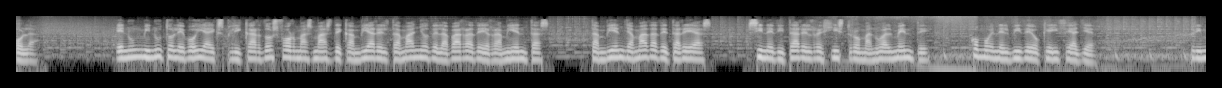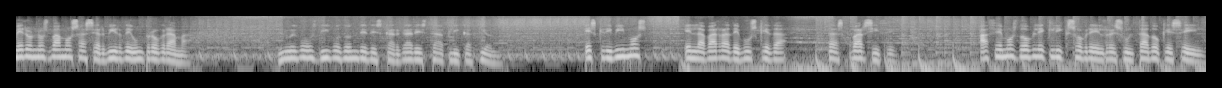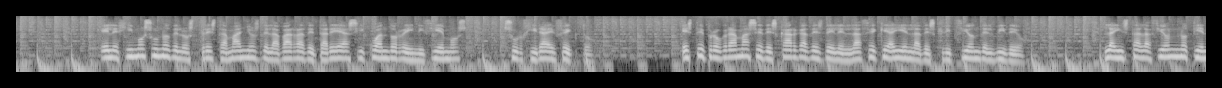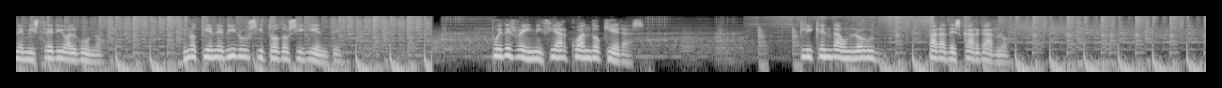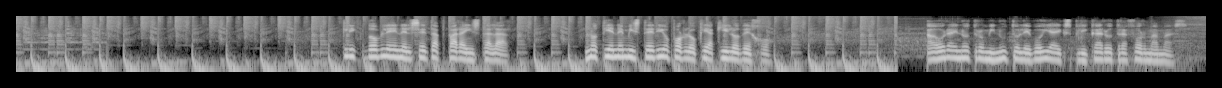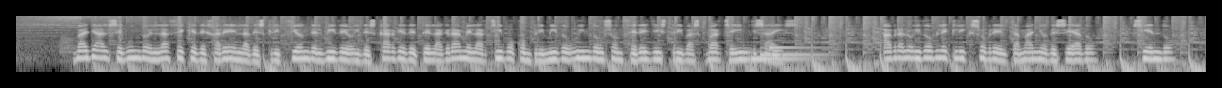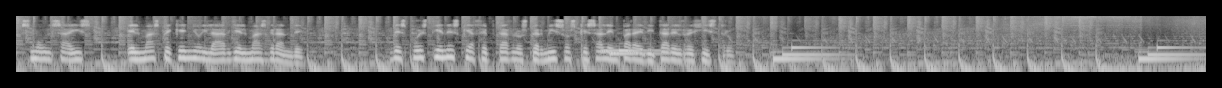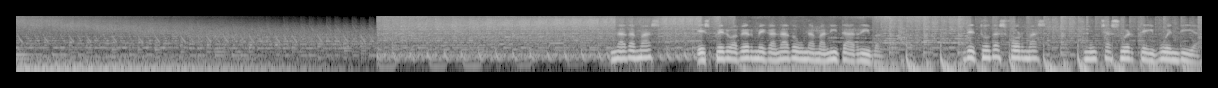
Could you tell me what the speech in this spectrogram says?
Hola. En un minuto le voy a explicar dos formas más de cambiar el tamaño de la barra de herramientas, también llamada de tareas, sin editar el registro manualmente, como en el vídeo que hice ayer. Primero nos vamos a servir de un programa. Luego os digo dónde descargar esta aplicación. Escribimos, en la barra de búsqueda, Taskbar SICE. Hacemos doble clic sobre el resultado que es EIL. Elegimos uno de los tres tamaños de la barra de tareas y cuando reiniciemos, surgirá efecto. Este programa se descarga desde el enlace que hay en la descripción del vídeo. La instalación no tiene misterio alguno. No tiene virus y todo siguiente. Puedes reiniciar cuando quieras. Clic en Download, para descargarlo. Clic doble en el setup para instalar. No tiene misterio por lo que aquí lo dejo. Ahora en otro minuto le voy a explicar otra forma más. Vaya al segundo enlace que dejaré en la descripción del vídeo y descargue de Telegram el archivo comprimido Windows 11 Registry Baskbar Change Size. Ábralo y doble clic sobre el tamaño deseado, siendo, Small Size, el más pequeño y large el más grande. Después tienes que aceptar los permisos que salen para editar el registro. Nada más, espero haberme ganado una manita arriba. De todas formas, mucha suerte y buen día.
